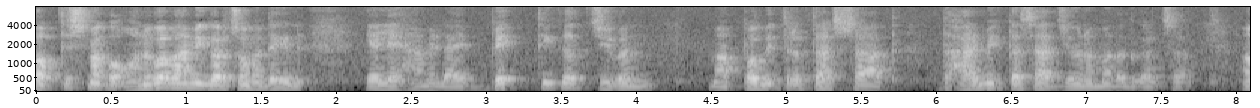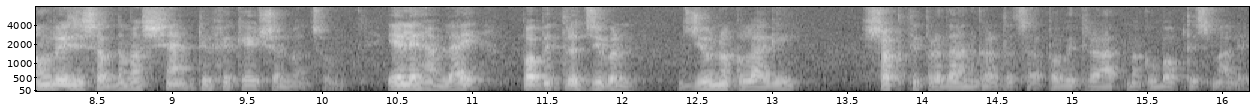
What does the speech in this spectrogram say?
बत्तिस्माको अनुभव हामी गर्छौँ भनेदेखि यसले हामीलाई व्यक्तिगत जीवनमा पवित्रता साथ धार्मिकता साथ जिउन मद्दत गर्छ। अङ्ग्रेजी शब्दमा साइन्टिफिकेसन भन्छौँ। यसले हामीलाई पवित्र जीवन जिउनको लागि शक्ति प्रदान गर्दछ पवित्र आत्माको बत्तिस्माले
